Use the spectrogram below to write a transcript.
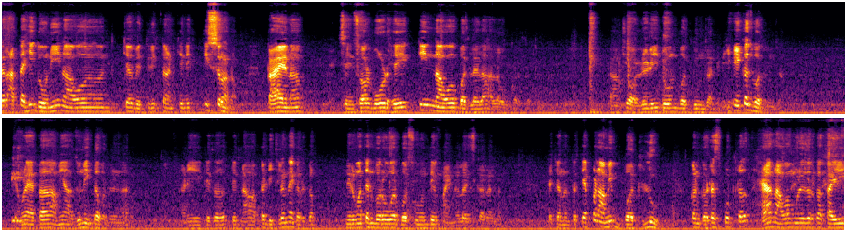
तर आता ही दोन्ही नावांच्या व्यतिरिक्त आणखीन एक तिसरं नाव. काय आहे ना सेन्सॉर बोर्ड हे तीन नावं बदलायला आलं करतात आमची ऑलरेडी दोन बदलून झाली. म्हणजे एकच बदलून झाली. त्यामुळे आता आम्ही अजून एकदा बदलणार. आणि त्याचं ते नाव आता डिक्लेअर नाही करत कारण निर्मात्यांबरोबर बसवून ते फायनलाइज करायला. त्याच्यानंतर ते पण आम्ही बदलू. कारण घटस्फोट ह्या नावामुळे जर का काही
